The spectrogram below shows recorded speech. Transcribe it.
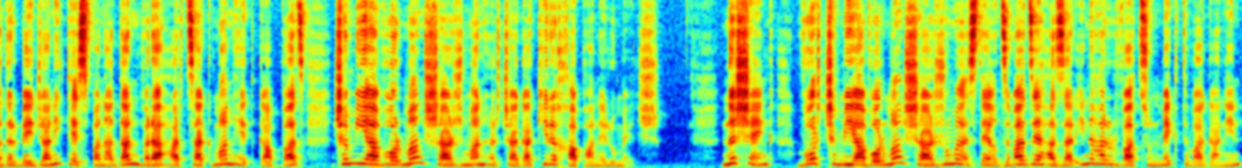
Ադրբեջանի տեսփանադան վրա հարցակման հետ կապված չմիավորման շարժման հրճագակիրը խափանելու մեջ։ Նշենք, որ չմիավորման շարժումը ստեղծված է 1961 թվականին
